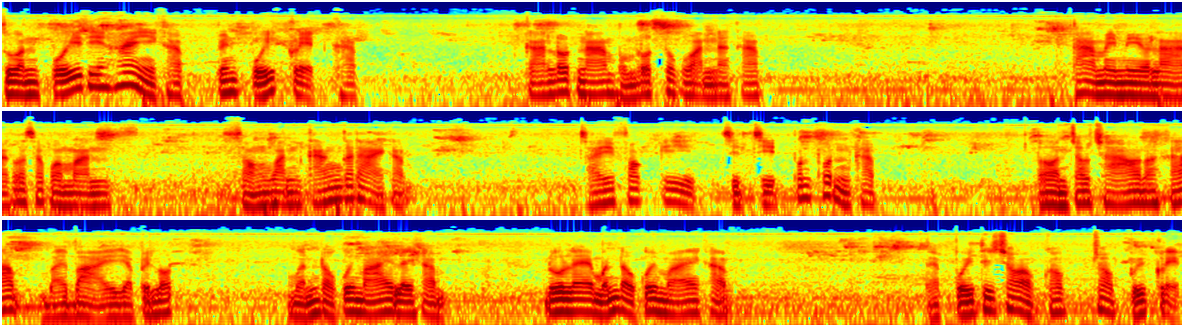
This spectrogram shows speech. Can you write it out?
ส่วนปุ๋ยที่ให้ครับเป็นปุ๋ยเกล็ดครับ การลดน้ำผมลดทุกวันนะครับ ถ้าไม่มีเวลาก็สักประมาณสองวันครั้งก็ได้ครับ ใช้ฟอกกี้ฉีดๆพ่นๆครับ ตอนเช้าๆนะครับบ่ายๆอย่าไปลดเหมือนดอกกล้วยไม้เลยครับ ดูแลเหมือนดอกกล้วยไม้ครับ แต่ปุ๋ยที่ชอบเขาชอบปุ๋ยเกล็ด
